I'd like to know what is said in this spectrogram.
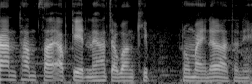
การทำสายอัปเกรดนะครับจะวางคลิปลงใหม่เด้อตัวนี้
